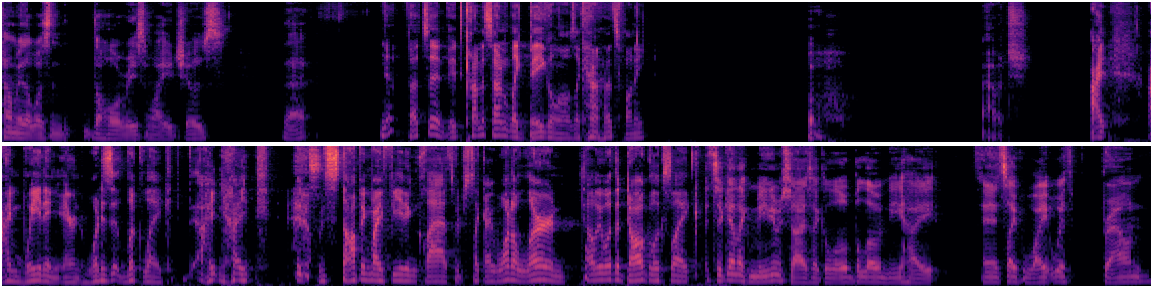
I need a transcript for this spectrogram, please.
Tell me that wasn't the whole reason why you chose that. Yeah, that's it. It kind of sounded like bagel. I was like, huh, that's funny. Oh. Ouch. I I'm waiting, Aaron. What does it look like? I I I'm stopping my feet in class, which is like I want to learn. Tell me what the dog looks like. It's again like medium size, like a little below knee height, and it's like white with brown,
